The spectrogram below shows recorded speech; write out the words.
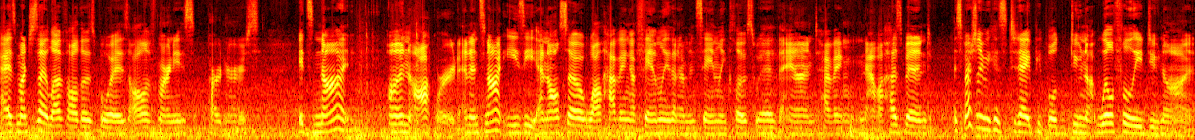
as much as I love all those boys, all of Marnie's partners, it's not unawkward and it's not easy. And also, while having a family that I'm insanely close with and having now a husband, especially because today people do not, willfully do not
